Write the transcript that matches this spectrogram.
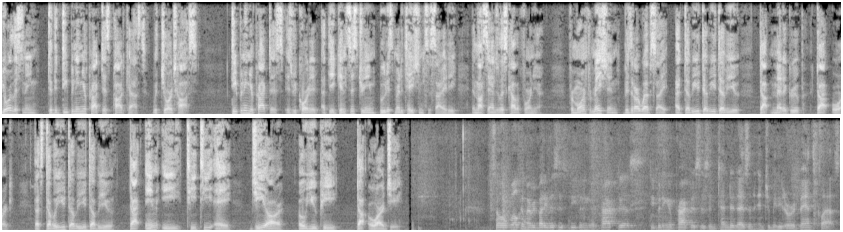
You're listening to the Deepening Your Practice podcast with George Haas. Deepening Your Practice is recorded at the Against the Stream Buddhist Meditation Society in Los Angeles, California. For more information, visit our website at www.mettagroup.org. That's www.mettagroup.org. So, welcome everybody. This is Deepening Your Practice. Deepening Your Practice is intended as an intermediate or advanced class.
